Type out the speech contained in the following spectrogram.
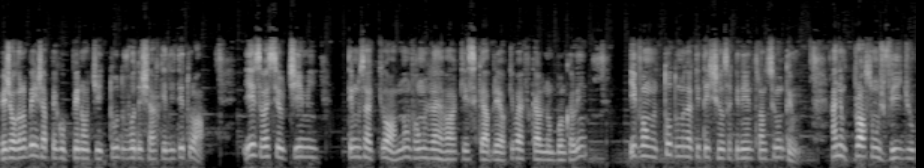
vem jogando bem, já pegou pênalti e tudo, vou deixar aqui de titular. E esse vai ser o time. Temos aqui, ó, não vamos levar aqui esse Gabriel que vai ficar ali no banco ali. E vamos, todo mundo aqui tem chance aqui de entrar no segundo tempo. Aí no próximos vídeos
